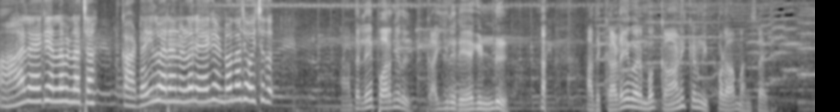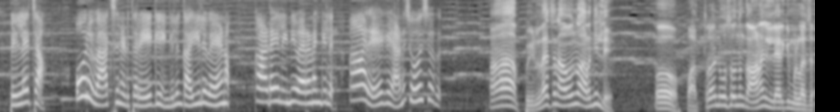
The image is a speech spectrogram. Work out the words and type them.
ആ രേഖയല്ല പിള്ളാച്ച. കടയിൽ വരാനുള്ള രേഖയുണ്ടോന്നാ ചോദിച്ചത്. അതല്ലേ പറഞ്ഞത്. കയ്യിൽ രേഖയുണ്ട്. ഉണ്ട് അത് കടയിൽ വരുമ്പോൾ കാണിക്കണം ഇപ്പോഴാ മനസ്സിലായത്. പിള്ളേച്ച ഒരു വാക്സിൻ എടുത്ത രേഖയെങ്കിലും കയ്യിൽ വേണം. കടയിൽ ഇനി വരണമെങ്കിൽ ആ രേഖയാണ് ചോദിച്ചത്. ആ പിള്ളേച്ചൻ അതൊന്നും അറിഞ്ഞില്ലേ? ഓ പത്രവും ന്യൂസും ഒന്നും കാണാനില്ലായിരിക്കും പിള്ളേച്ചൻ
